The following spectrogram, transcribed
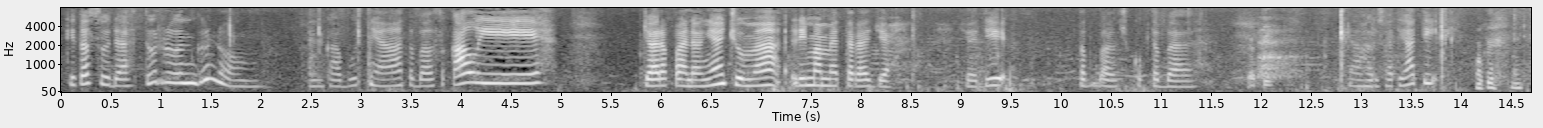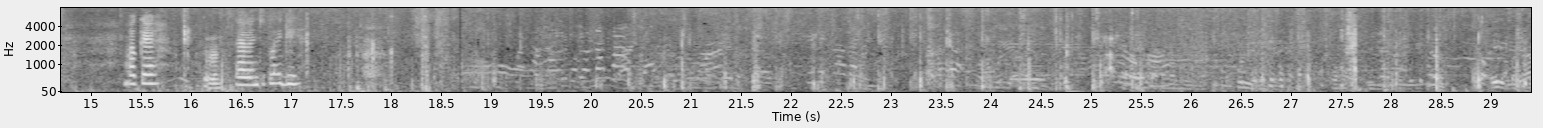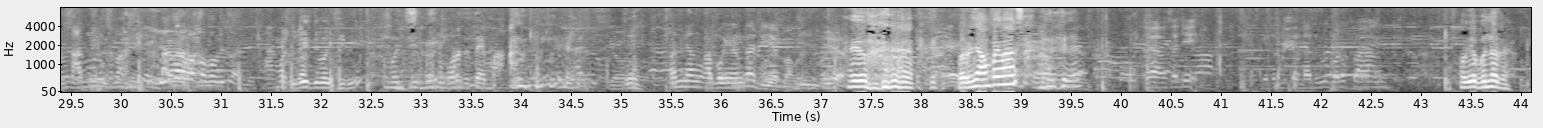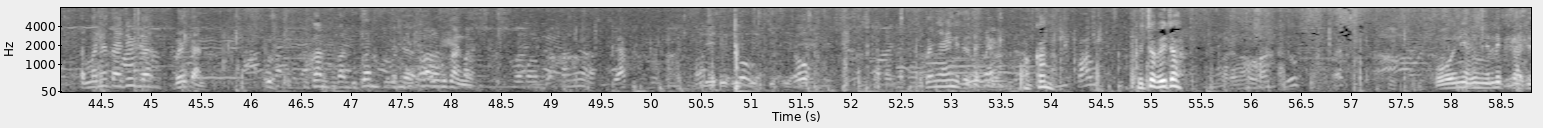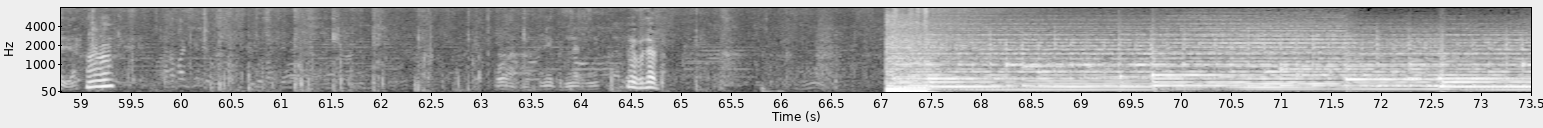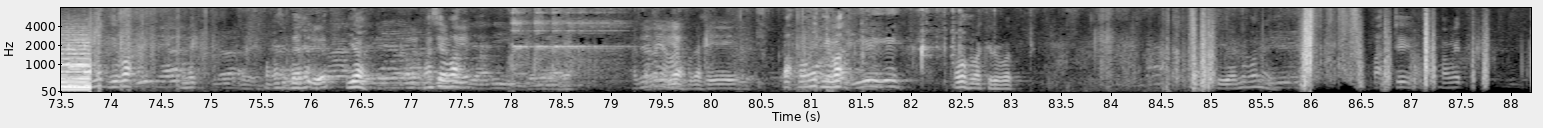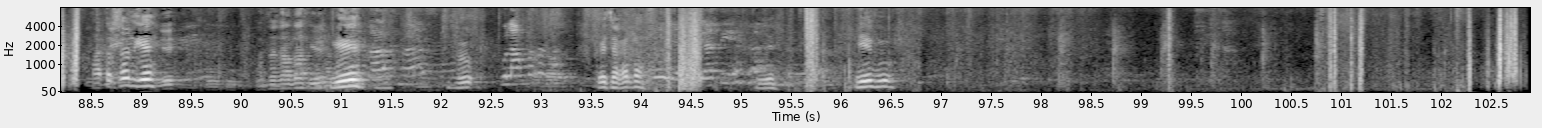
Kita sudah turun gunung. Dan kabutnya tebal sekali. Jarak pandangnya cuma 5 meter aja. Jadi tebal, cukup tebal. Hati Nah, harus hati-hati. Oke, lanjut. Oke, turun saya lanjut lagi. Jadi cuma sini. kan yang abang yang tadi ya bang Ayo. Baru nyampe, Mas. ya mas Oh iya bener. Temannya tadi udah baik kan? Bukan, bukan, bukan. Bukan, oh, bukan mas. Bukannya ini tuh tadi. Makan. Beda beda. Oh ini yang nyelip tadi ya? Hmm. Wah ini benar nih. Ini bener. Iya. Makasih ya, Pak. ya makasih Pak pamit nih, Pak. Oh, lagi repot. Pak, anu mana ya? Pak D, pamit. Matur suwun nggih. Nggih. Atas atas nggih. Nggih. Bu. Pulang Ke Jakarta. Iya. Iya, Bu.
